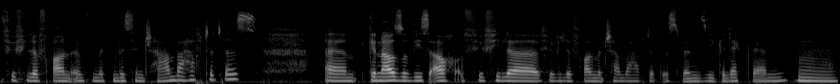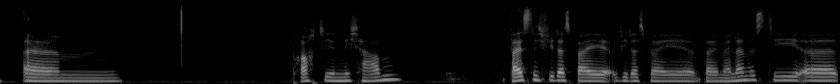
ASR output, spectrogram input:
für viele Frauen irgendwie mit ein bisschen Scham behaftet ist. Ähm, genauso wie es auch für viele, für viele Frauen mit Scham behaftet ist, wenn sie geleckt werden. Hm. Ähm, braucht ihr nicht haben. Weiß nicht, wie das bei, wie das bei, bei Männern ist, die äh,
